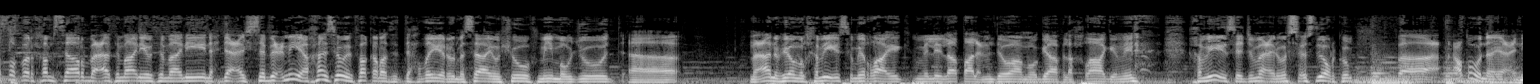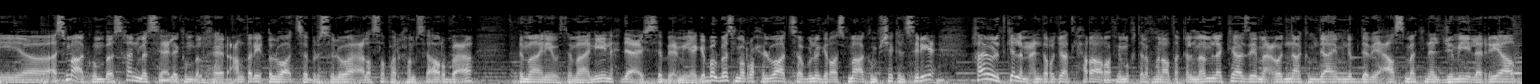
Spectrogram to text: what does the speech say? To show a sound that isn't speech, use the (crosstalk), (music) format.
صفر خمسة أربعة ثمانية وثمانين أحد سبعمية. خلينا نسوي فقرة التحضير المسائي ونشوف مين موجود. آه معانا في يوم الخميس. ومين رايق؟ من اللي لا طالع من دوامه وقافل أخلاقه؟ مين خميس يا جماعة نوسع صدوركم فأعطونا يعني آه، اسماءكم بس. خلينا نمسي عليكم بالخير. عن طريق الواتساب ارسلوها على صفر خمسة أربعة ثمانية وثمانين أحد سبعمية. قبل بس ما نروح الواتساب ونقرأ أسماءكم بشكل سريع خلينا نتكلم عن درجات الحرارة في مختلف مناطق المملكة. زي ما عودناكم دائما نبدأ بعاصمتنا الجميلة الرياض.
